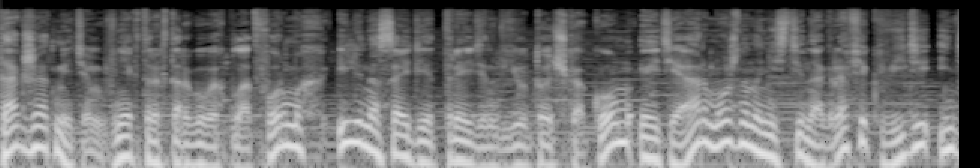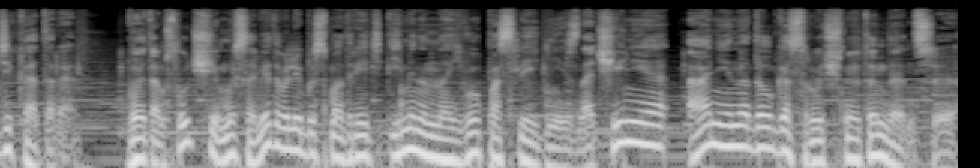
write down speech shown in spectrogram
Также отметим, в некоторых торговых платформах или на сайте tradingview.com ATR можно нанести на график в виде индикатора. В этом случае мы советовали бы смотреть именно на его последние значения, а не на долгосрочную тенденцию.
